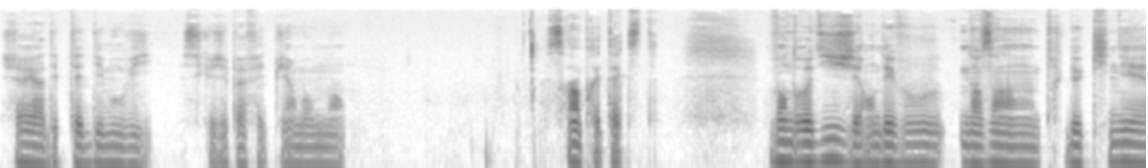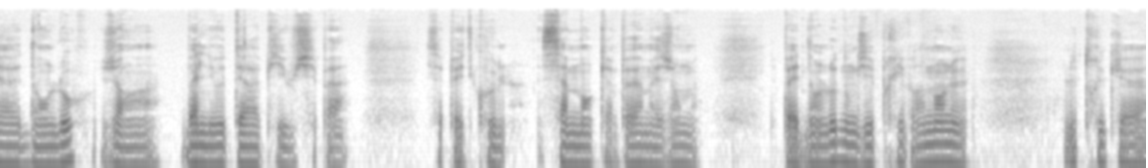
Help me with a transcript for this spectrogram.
je vais regarder peut-être des movies, ce que j'ai pas fait depuis un bon moment. Ce sera un prétexte. Vendredi, j'ai rendez-vous dans un truc de kiné euh, dans l'eau, genre balnéothérapie ou je sais pas. Ça peut être cool. Ça me manque un peu à ma jambe de pas être dans l'eau, donc j'ai pris vraiment le, le truc. Euh,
